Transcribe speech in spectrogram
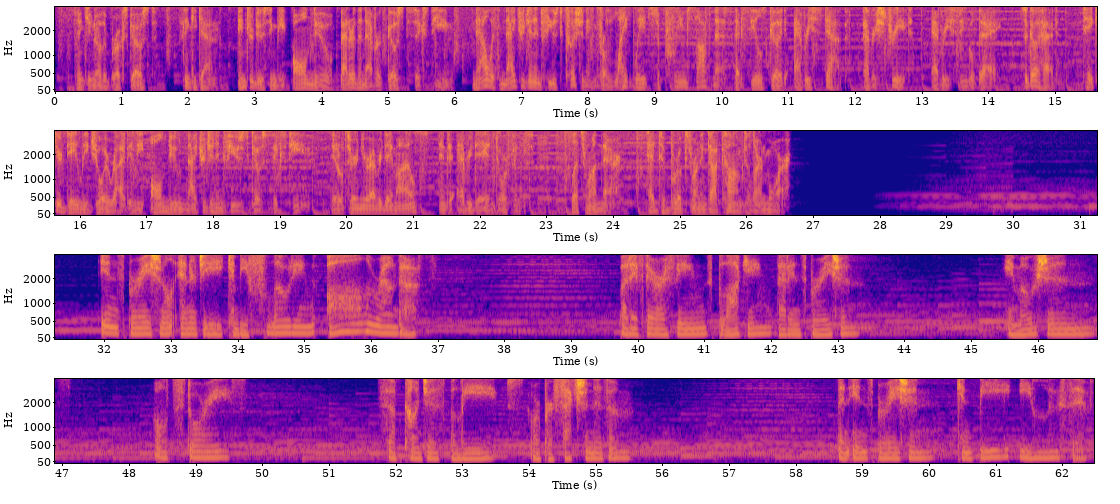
Think you know the Brooks Ghost? Think again. Introducing the all new, better than ever Ghost 16. Now with nitrogen infused cushioning for lightweight, supreme softness that feels good every step, every street, every single day. So go ahead, take your daily joyride in the all new nitrogen infused Ghost 16. It'll turn your everyday miles into everyday endorphins. Let's run there. Head to brooksrunning.com to learn more. Inspirational energy can be floating all around us. But if there are things blocking that inspiration, emotions, old stories, subconscious beliefs, or perfectionism, then inspiration can be elusive.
